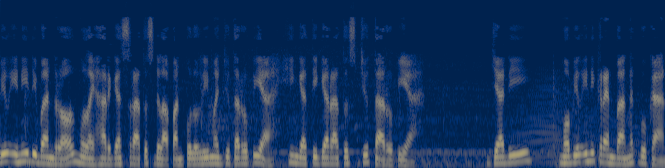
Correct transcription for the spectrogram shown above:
Mobil ini dibanderol mulai harga 185 juta rupiah hingga 300 juta rupiah. Jadi, mobil ini keren banget bukan?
